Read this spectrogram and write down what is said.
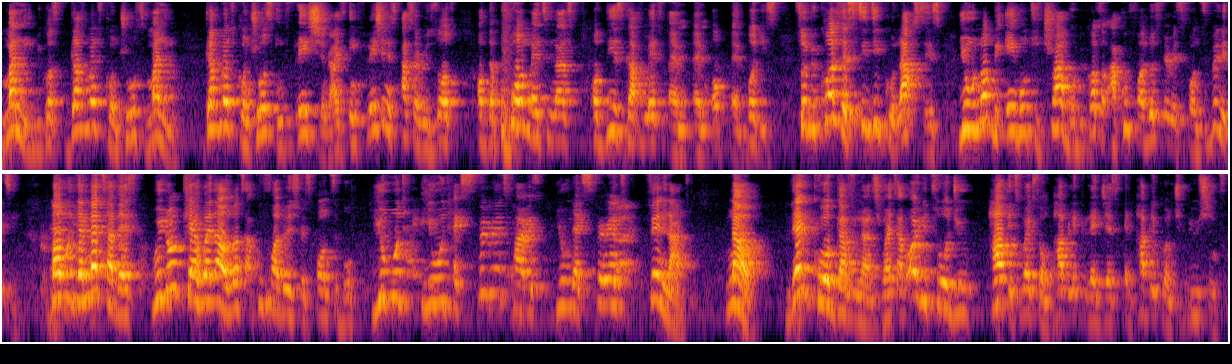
money because government controls money. Government controls inflation, right? Inflation is as a result of the poor maintenance of these government um, um, uh, bodies. So because the city collapses, you will not be able to travel because of Akufo-Addo's irresponsibility. But with the metaverse, we don't care whether or not Akufo-Addo is responsible. You would you would experience Paris, you would experience Finland. Now, then co-governance, right? I've already told you how it works on public ledgers and public contributions.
